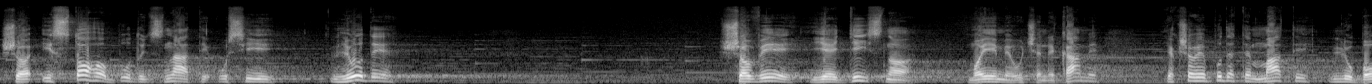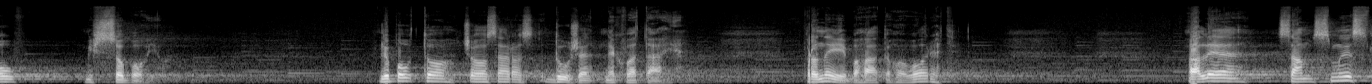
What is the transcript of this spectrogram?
що із того будуть знати усі люди що ви є дійсно моїми учениками, якщо ви будете мати любов між собою. Любов то, чого зараз дуже не вистачає. Про неї багато говорять. Але сам смисл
